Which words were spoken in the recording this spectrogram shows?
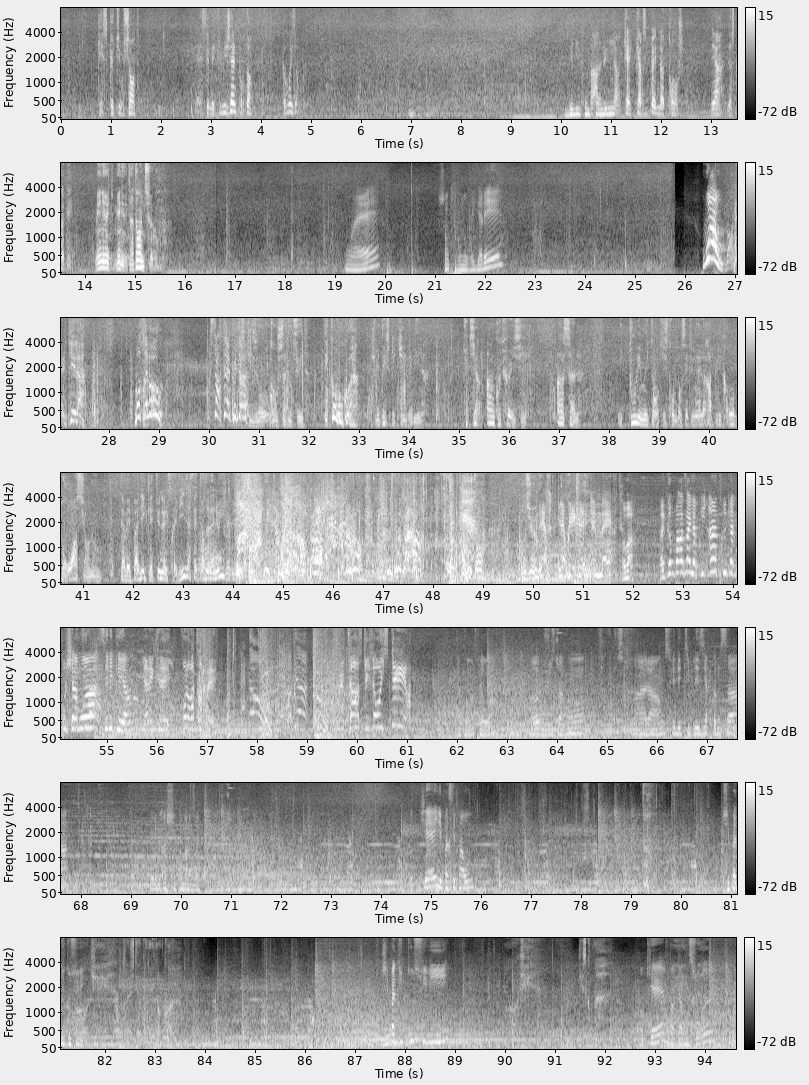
Qu'est-ce que tu me chantes? Eh, C'est mes fumigènes pourtant. Comment ils ont... Débile Ah compagnie. putain, quelqu'un se paie de notre tronche. Viens, de ce côté. Minute, minute, attends une seconde. ouais. Je sens qu'ils vont nous régaler. Waouh Bordel, qui est là? Montrez-vous Sortez, putain Schizo, range ça tout de suite. T'es con ou quoi? Je vais t'expliquer, débile. Tu tires un coup de feu ici. Un seul. Et tous les mutants qui se trouvent dans ces tunnels rappliqueront droit sur nous. T'avais pas dit que les tunnels seraient vides à cette heure de la nuit Putain Mon dieu, merde Il a pris les clés Mais merde Oh bah. Ah, Comme par hasard, il a pris un truc accroché à moi, c'est les clés, hein. Il a les clés Faut le rattraper Attends Reviens Putain, Schizo, il se tire Attends, hein, frérot. hein. Hop, juste avant. Voilà, on se fait des petits plaisirs comme ça. Le mirage, c'est pas mal en vrai. Ok, il est passé par où J'ai pas du tout suivi. Ok, on va jeter un coup d'œil dans le coin. J'ai pas du tout suivi. Ok. Qu'est-ce qu'on a? Ok, on va regarder sur eux.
